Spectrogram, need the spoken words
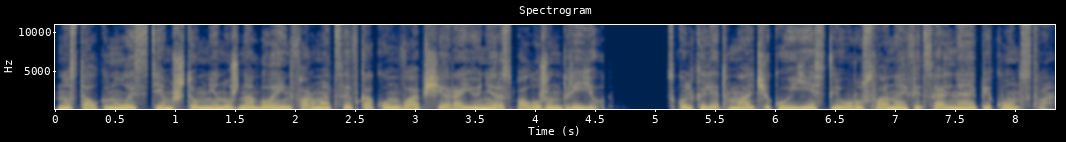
но столкнулась с тем, что мне нужна была информация, в каком вообще районе расположен приют, сколько лет мальчику и есть ли у Руслана официальное опекунство.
